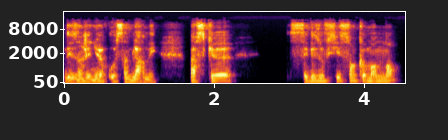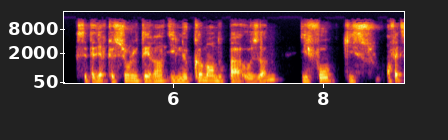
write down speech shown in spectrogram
des ingénieurs au sein de l'armée, parce que c'est des officiers sans commandement, c'est-à-dire que sur le terrain, ils ne commandent pas aux hommes, il faut qu'ils en fait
